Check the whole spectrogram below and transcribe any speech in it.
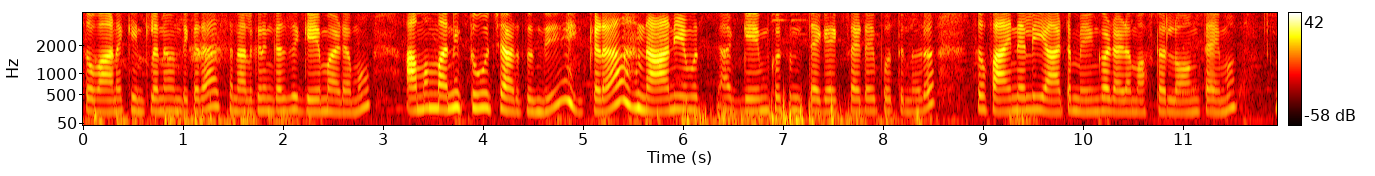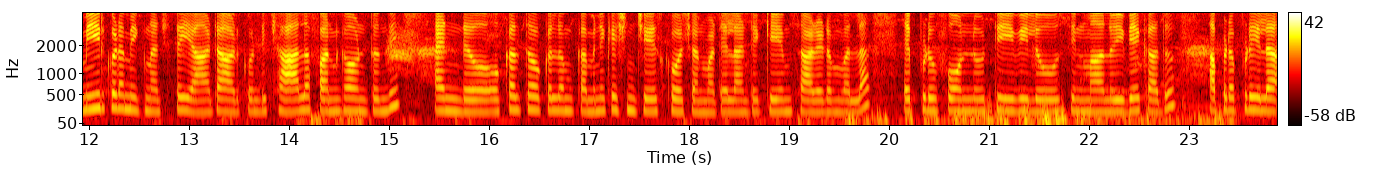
సో వానకి ఇంట్లోనే ఉంది కదా సో నలుగురం కలిసి గేమ్ ఆడాము. అమ్మమ్మ అని తూచి ఆడుతుంది ఇక్కడ. నాని ఏమో ఆ గేమ్ కోసం తెగ ఎక్సైట్ అయిపోతున్నాడు. సో ఫైనల్లీ ఈ ఆట మేము కూడా ఆడాము ఆఫ్టర్ లాంగ్ టైము. మీరు కూడా మీకు నచ్చితే ఈ ఆట ఆడుకోండి. చాలా ఫన్గా ఉంటుంది. అండ్ ఒకరితో ఒకళ్ళం కమ్యూనికేషన్ చేసుకోవచ్చు అనమాట ఇలాంటి గేమ్స్ ఆడడం వల్ల ఎప్పుడు ఫోన్లు టీవీలు సినిమాలు ఇవే కాదు. అప్పుడప్పుడు ఇలా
